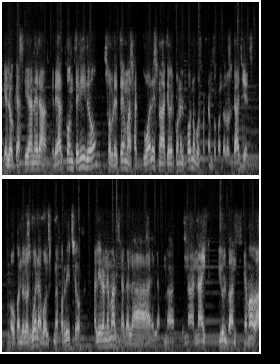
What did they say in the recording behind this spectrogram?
que lo que hacían era crear contenido sobre temas actuales, nada que ver con el porno, pues por ejemplo, cuando los gadgets o cuando los wearables, mejor dicho, salieron en marcha, de la, una, Nike Fuel Band que se llamaba,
